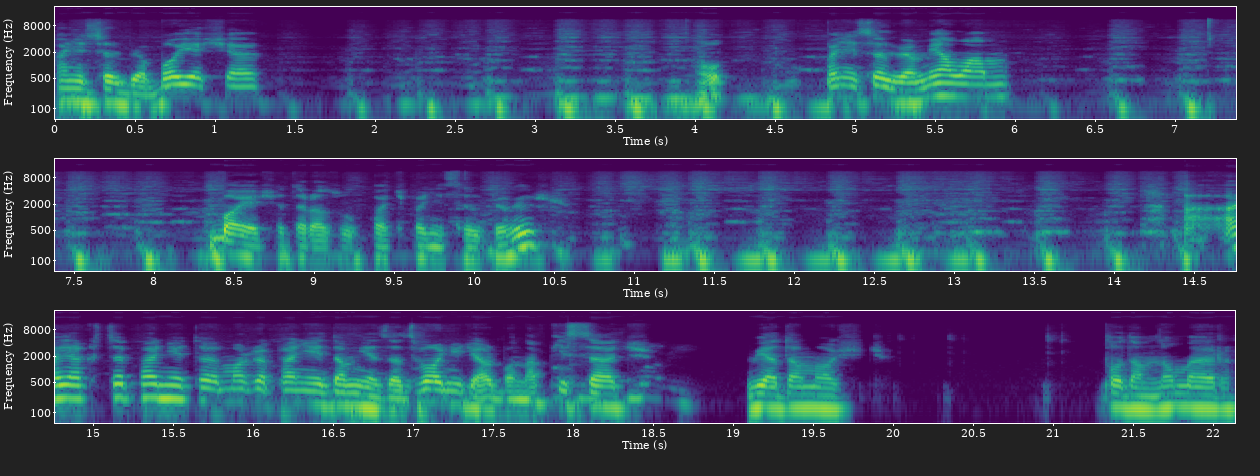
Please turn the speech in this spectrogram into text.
Pani Sylwia, boję się. O, Pani Sylwia, miałam. Boję się teraz ufać, Pani Sylwia, wiesz? A, a jak chce Pani, to może Pani do mnie zadzwonić albo napisać wiadomość. Podam numer.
